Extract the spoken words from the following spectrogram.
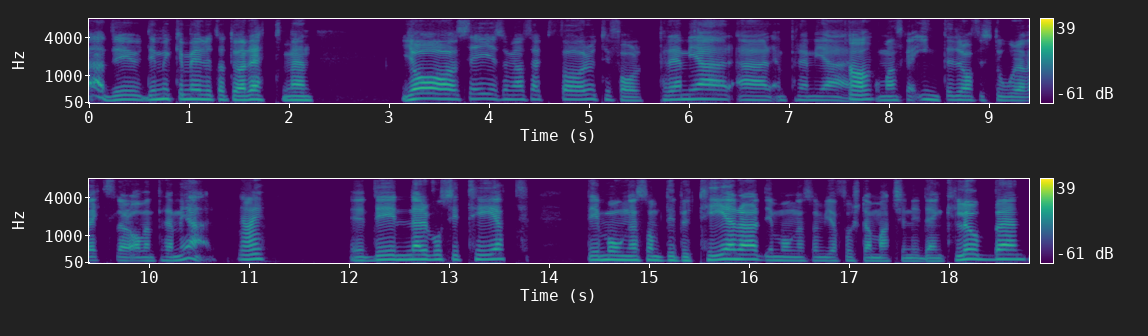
Ja, det, är, det är mycket möjligt att du har rätt, men jag säger som jag har sagt förut till folk, premiär är en premiär Ja. och man ska inte dra för stora växlar av en premiär. Nej. Eh, Det är nervositet, det är många som debuterar, det är många som gör första matchen i den klubben.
